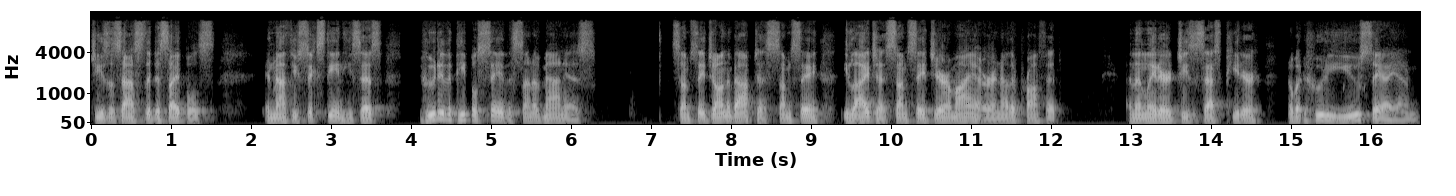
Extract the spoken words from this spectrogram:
Jesus asked the disciples in Matthew 16, he says, Who do the people say the Son of Man is? Some say John the Baptist, some say Elijah, some say Jeremiah or another prophet. And then later, Jesus asked Peter, No, but who do you say I am?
